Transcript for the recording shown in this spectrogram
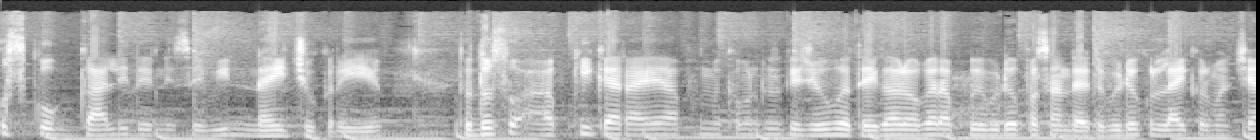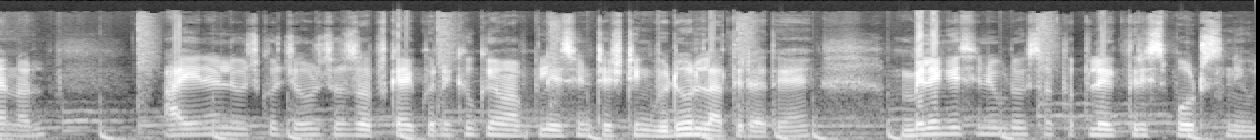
उसको गाली देने से भी नहीं चुक रही है। तो दोस्तों, आपकी क्या राय है? आप हमें कमेंट करके ज़रूर बताएगा और अगर आपको वीडियो पसंद आए तो वीडियो को लाइक और मेरे चैनल आई एन न्यूज़ को ज़रूर ज़रूर सब्सक्राइब करें, क्योंकि हम आपके लिए इंटरेस्टिंग वीडियो लाते रहते हैं। मिलेंगे इसी वीडियो के साथ अपने स्पोर्ट्स न्यूज़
